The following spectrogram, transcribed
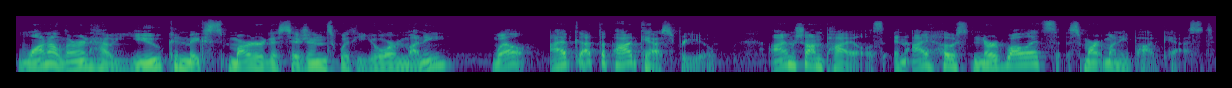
Want to learn how you can make smarter decisions with your money? Well, I've got the podcast for you. I'm Sean Pyles, and I host NerdWallet's Smart Money Podcast.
